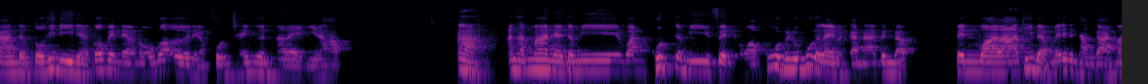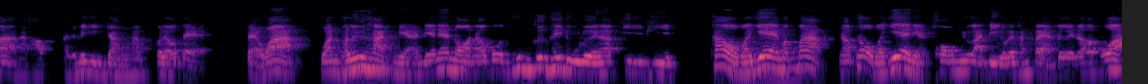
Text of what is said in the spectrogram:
การเติบโตที่ดีเนี่ย ก็เป็นแนวโน้มว่าเออเนี่ยคนใช้เงินอะไรอย่างนี้นะครับอะอันถัดมาเนี่ยจะมีวันพุธจะมีเฟดออกมาพูดไม่รู้พูดอะไรเหมือนกันนะ เป็นแบบเป็นวาระที่แบบไม่ได้เป็นทางการมากนะครับ อาจจะไม่จริงจังครับ ก็แล้วแต่ แต่ว่า วันพฤหัสเนี่ย อันนี้แน่นอนนะบนทุ่มครึ่งให้ดูเลยนะครับ GDP ถ้าออกมาแย่มากๆนะครับถ้าออกมาแย่เนี่ยทองมีโอกาสดีกว่าไปพันแปดเลยนะครับ เพราะว่า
